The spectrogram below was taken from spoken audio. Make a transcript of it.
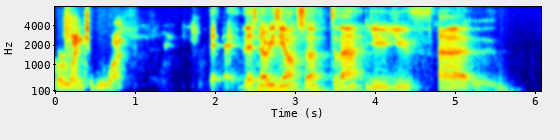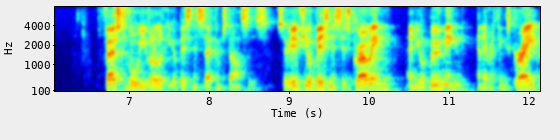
or when to do what? Eh, eh, there's no easy answer to that. You you've uh, First of all, you've got to look at your business circumstances. So if your business is growing and you're booming and everything's great,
